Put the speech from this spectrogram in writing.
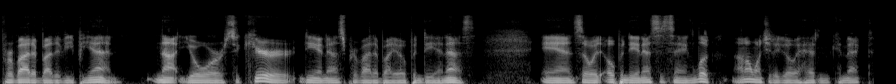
provided by the VPN not your secure DNS provided by OpenDNS. And so OpenDNS is saying, look, I don't want you to go ahead and connect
